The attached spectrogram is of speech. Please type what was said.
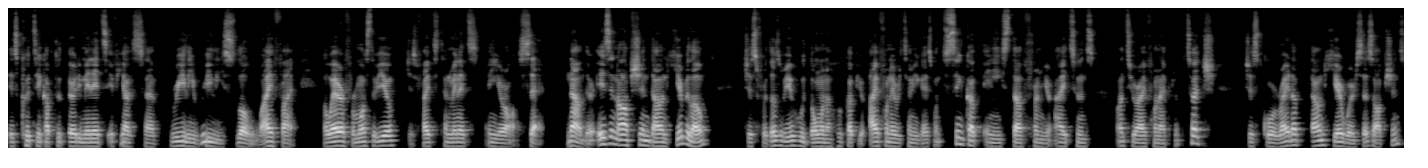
this could take up to 30 minutes if you have really, really slow Wi-Fi. However, for most of you, just 5 to 10 minutes and you're all set. Now, there is an option down here below, just for those of you who don't want to hook up your iPhone every time you guys want to sync up any stuff from your iTunes onto your iPhone iPad Touch. Just go right up down here where it says options.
